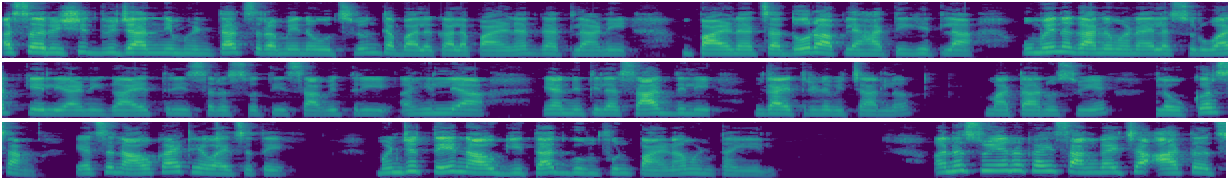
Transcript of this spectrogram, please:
असं ऋषीद्विजांनी म्हणताच रमेनं उचलून त्या बालकाला पाळण्यात घातलं आणि पाळण्याचा दोर आपल्या हाती घेतला. उमेनं गाणं म्हणायला सुरुवात केली आणि गायत्री सरस्वती सावित्री अहिल्या यांनी तिला साथ दिली. गायत्रीने विचारलं माता अनुसूये लवकर सांग याचं नाव काय ठेवायचं ते? म्हणजे ते नाव गीतात गुंफून पाळणा म्हणता येईल. अनसुयेनं काही सांगायच्या आतच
